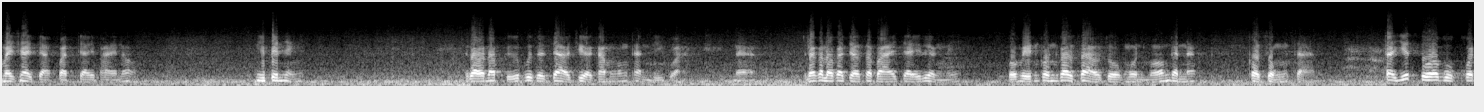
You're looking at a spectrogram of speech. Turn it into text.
ไม่ใช่จากปัจจัยภายนอก นี่เป็นอย่างนี้เรานับถือพระพุทธเจ้าเชื่อคำของท่านดีกว่า นะ แล้วก็เราก็จะสบายใจเรื่องนี้ ผมเห็นคนก็เศร้าโศกหม่นหมองกันนะ ก็สงสาร ถ้ายึดตัวบุคคล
